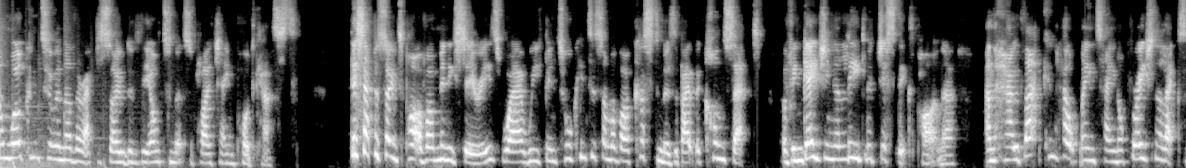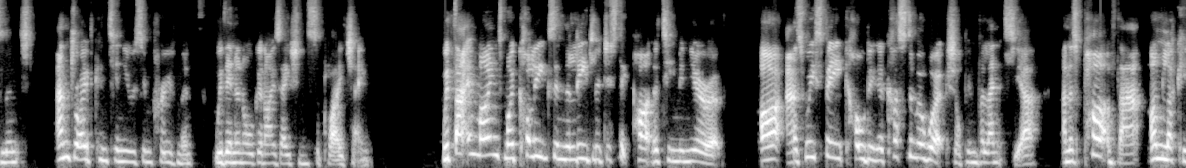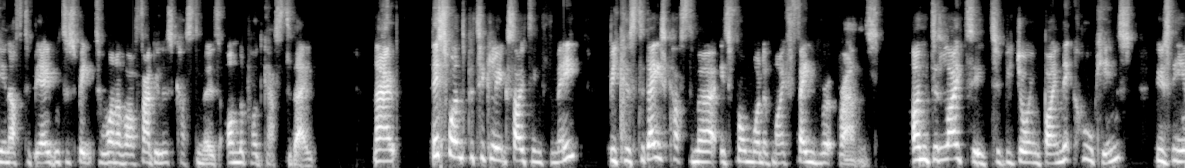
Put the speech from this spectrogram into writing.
and welcome to another episode of the Ultimate Supply Chain Podcast. This episode's part of our mini series where we've been talking to some of our customers about the concept of engaging a lead logistics partner and how that can help maintain operational excellence and drive continuous improvement within an organization's supply chain. With that in mind, my colleagues in the lead logistic partner team in Europe are, as we speak, holding a customer workshop in Valencia. And as part of that, I'm lucky enough to be able to speak to one of our fabulous customers on the podcast today. Now, this one's particularly exciting for me because today's customer is from one of my favorite brands. I'm delighted to be joined by Nick Hawkins, who's the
